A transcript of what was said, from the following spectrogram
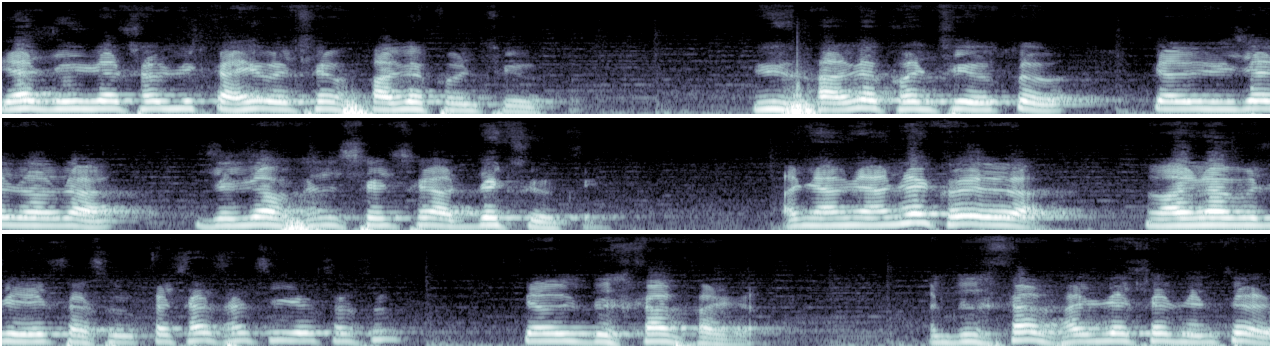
या जिल्ह्याचा मी काही वर्ष पालकमंत्री होतो. मी पालकमंत्री होतो त्यावेळी विजयदादा जिल्हा परिषदेचे अध्यक्ष होते. आणि आम्ही अनेक वेळेला मागण्यामध्ये येत असू कशासाठी येत असू त्यावेळी दुष्काळ फायदा आणि दुष्काळ फायद्याच्या नंतर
